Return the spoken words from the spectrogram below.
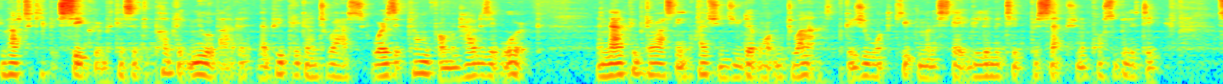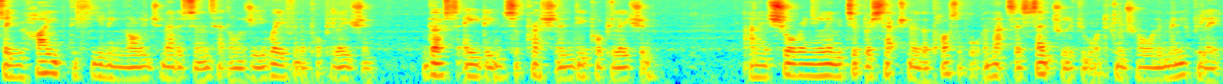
you have to keep it secret because if the public knew about it, then people are going to ask, where does it come from and how does it work? And now people are asking questions you don't want them to ask because you want to keep them in a state of limited perception and possibility. So you hide the healing knowledge, medicine, and technology away from the population thus aiding suppression and depopulation and ensuring a limited perception of the possible, and that's essential if you want to control and manipulate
